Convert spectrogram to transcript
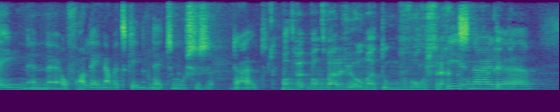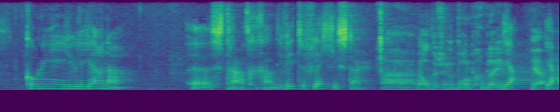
alleen. En, eh, of alleen naar met de kinderen. Nee, toen moesten ze eruit. Want, we- want waar is uw oma toen vervolgens Die terechtgekomen? is naar de Koningin Juliana eh, straat gegaan. Die witte vletjes daar. Ah, wel dus in het dorp gebleven. Ja, ja.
